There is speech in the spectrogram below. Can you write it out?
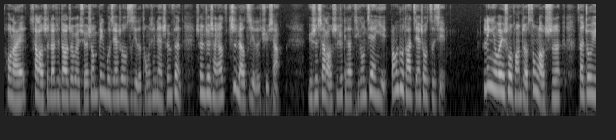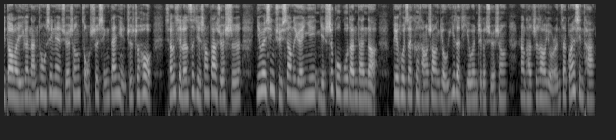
后来，夏老师了解到这位学生并不接受自己的同性恋身份，甚至想要治疗自己的取向，于是夏老师就给他提供建议，帮助他接受自己。另一位受访者宋老师在注意到了一个男同性恋学生总是形单影只之后，想起了自己上大学时因为性取向的原因也是孤孤单单的，便会在课堂上有意的提问这个学生，让他知道有人在关心他。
